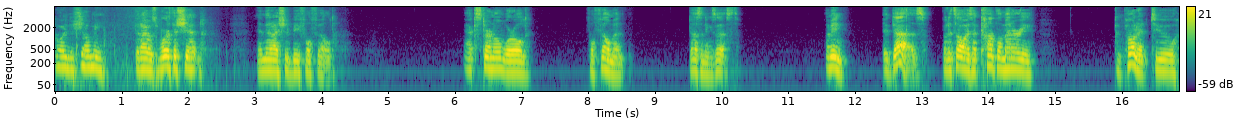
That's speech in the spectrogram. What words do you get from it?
going to show me that I was worth a shit and that I should be fulfilled. External world fulfillment doesn't exist. I mean, it does, but it's always a complementary component to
